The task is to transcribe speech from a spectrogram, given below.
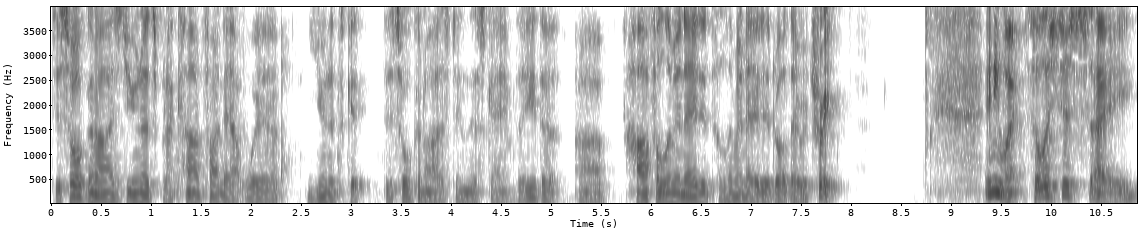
disorganized units, but I can't find out where units get disorganized in this game. They either are half eliminated, eliminated, or they retreat. Anyway, so let's just say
